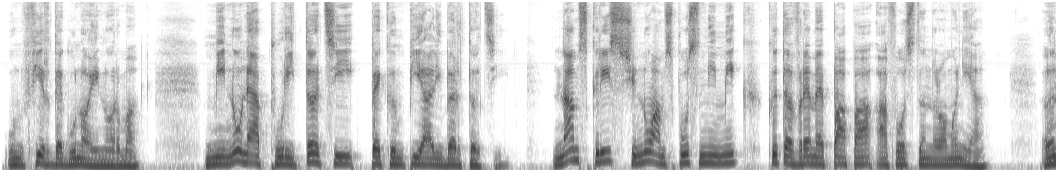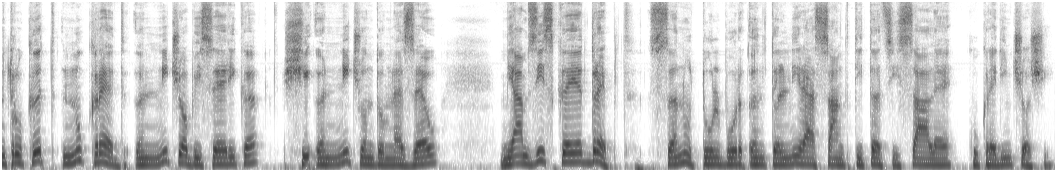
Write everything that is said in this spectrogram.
un fir de gunoi în urmă. Minunea purității pe câmpia libertății. N-am scris și nu am spus nimic câtă vreme papa a fost în România. Întrucât nu cred în nicio biserică și în niciun Dumnezeu, mi-am zis că e drept să nu tulbur întâlnirea sanctității sale cu credincioșii.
